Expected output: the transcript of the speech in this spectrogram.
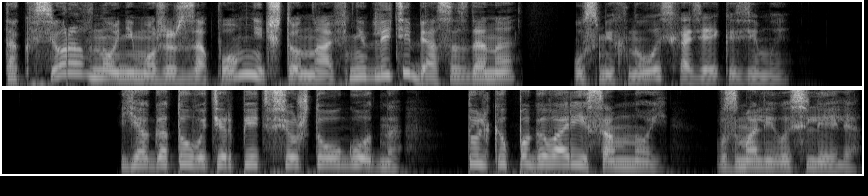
так все равно не можешь запомнить, что Навь не для тебя создана», — усмехнулась хозяйка зимы. «Я готова терпеть все, что угодно, только поговори со мной», — взмолилась Леля.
